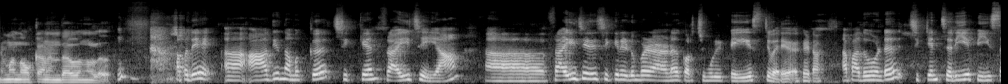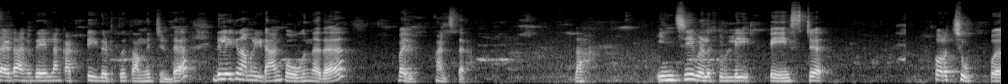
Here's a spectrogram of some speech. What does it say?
നമ്മൾ നോക്കാം എന്താവും എന്നുള്ളത്. അപ്പോൾ ദേ ആദ്യം നമുക്ക് ചിക്കൻ ഫ്രൈ ചെയ്യാം. ഫ്രൈ ചെയ്ത് ചിക്കൻ ഇടുമ്പോഴാണ് കുറച്ചും കൂടി ടേസ്റ്റ് വരിക കേട്ടോ. അപ്പോൾ അതുകൊണ്ട് ചിക്കൻ ചെറിയ പീസായിട്ട് അനുദയെല്ലാം കട്ട് ചെയ്തെടുത്ത് തന്നിട്ടുണ്ട്. ഇതിലേക്ക് നമ്മൾ ഇടാൻ പോകുന്നത് വരും കാണിച്ചു തരാം. ഇഞ്ചി വെളുത്തുള്ളി പേസ്റ്റ് കുറച്ച് ഉപ്പ്.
